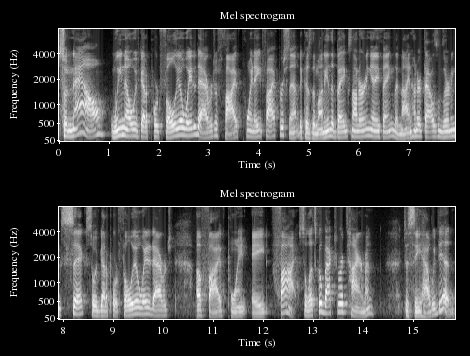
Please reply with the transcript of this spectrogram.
So now we know we've got a portfolio weighted average of 5.85% because the money in the bank's not earning anything. The 900,000 is earning 6, so we've got a portfolio weighted average of 5.85. So let's go back to retirement to see how we did.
